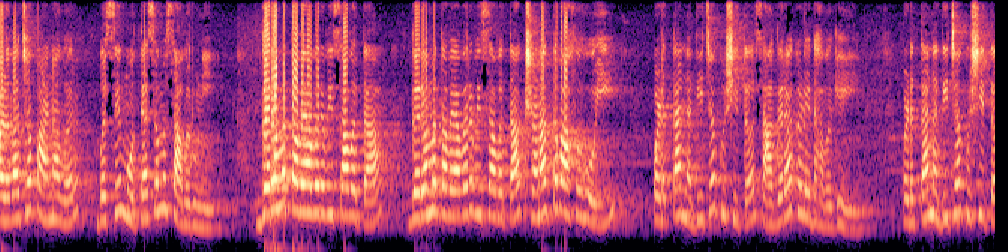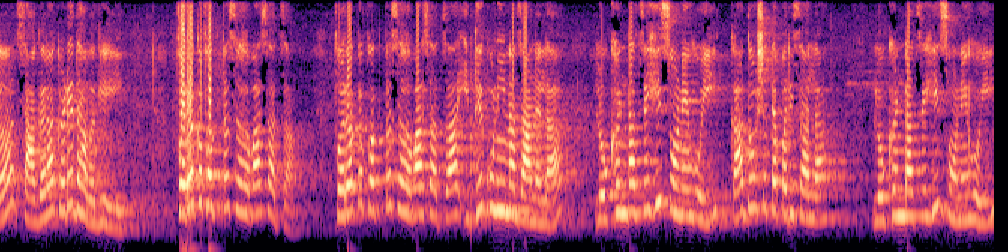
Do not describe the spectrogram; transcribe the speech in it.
अळवाच्या पानावर बसे मोत्यासम सावरुणी गरम तव्यावर विसावता गरम तव्यावर विसावता क्षणात वाफ होई पडता नदीच्या कुशीत सागराकडे धाव घेई. पडता नदीच्या कुशीत सागराकडे धाव घेई. फरक फक्त सहवासाचा फरक फक्त सहवासाचा इथे कुणी न जाणला लोखंडाचेही सोने होई का दोष त्या परिसाला? लोखंडाचेही सोने होई.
